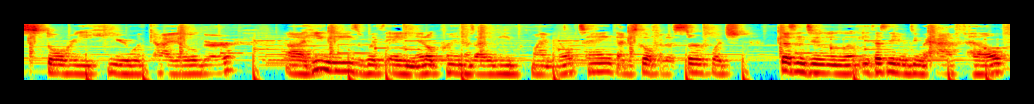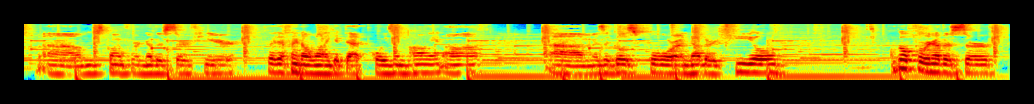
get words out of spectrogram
story here with Kyogre, uh, he leads with a Nidoqueen as I lead my Miltank. I just go for the Surf, which doesn't do it doesn't even do half health. Um, I'm just going for another surf here. So I definitely don't want to get that poison point off. Um, as it goes for another heal, I'll go for another surf.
